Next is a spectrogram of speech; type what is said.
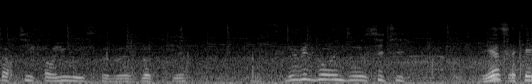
30 for you is the yeah. We will go in the city. Yes, okay.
